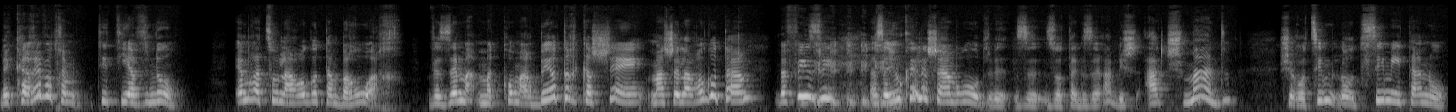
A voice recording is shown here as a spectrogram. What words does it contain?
נקרב אתכם, תתייוונו. הם רצו להרוג אותם ברוח, וזה מקום הרבה יותר קשה מאשר להרוג אותם בפיזי. אז היו כאלה שאמרו, זאת הגזרה, בשעת שמד, שרוצים להוציא מאיתנו,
